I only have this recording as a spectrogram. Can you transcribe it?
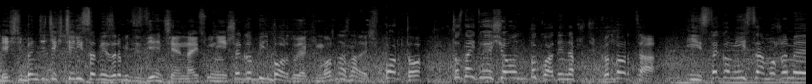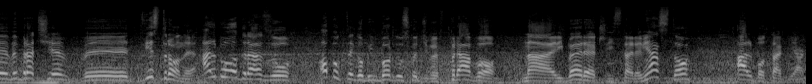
Jeśli będziecie chcieli sobie zrobić zdjęcie najsłynniejszego billboardu, jaki można znaleźć w Porto, to znajduje się on dokładnie naprzeciwko dworca. I z tego miejsca możemy wybrać się w dwie strony. Albo od razu obok tego billboardu schodzimy w prawo na Riberę, czyli Stare Miasto, albo tak jak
